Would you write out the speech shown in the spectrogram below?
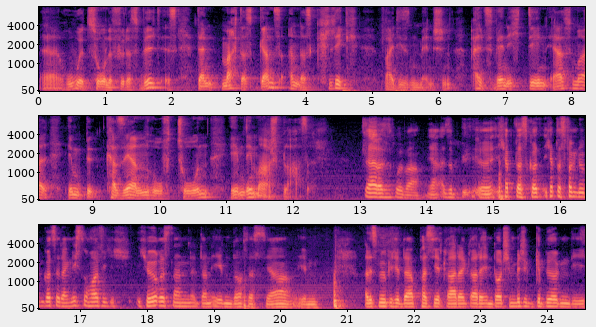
äh, Ruhezone für das Wild ist. Dann macht das ganz anders Klick bei diesen Menschen, als wenn ich den erstmal im Kasernenhofton eben den Marsch blase. Ja, das ist wohl wahr. Ja, also äh, ich habe das, hab das Vergnügen Gott sei Dank nicht so häufig. Ich, ich höre es dann, dann eben doch, dass ja eben alles Mögliche da passiert, gerade, gerade in deutschen Mittelgebirgen, die,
